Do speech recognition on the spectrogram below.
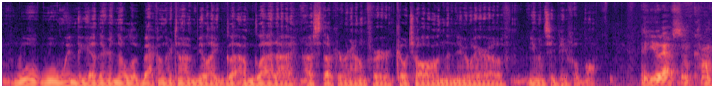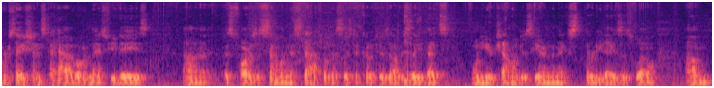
We'll, we'll win together and they'll look back on their time and be like, I'm glad I, I stuck around for Coach Hall and the new era of UNCP football. You have some conversations to have over the next few days uh, as far as assembling a staff of assistant coaches. Obviously, that's one of your challenges here in the next 30 days as well. Um,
